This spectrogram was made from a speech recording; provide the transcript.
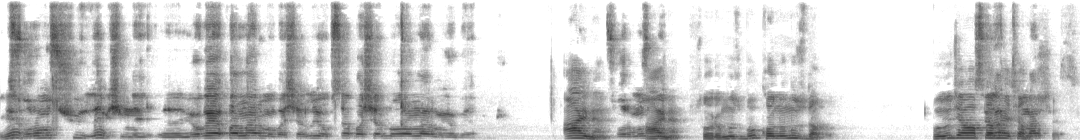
Ve Sorumuz şu değil mi şimdi? E, yoga yapanlar mı başarılı yoksa başarılı olanlar mı yoga yapıyor? aynen. Sorumuz bu. Aynen. Sorumuz bu, konumuz da bu. Bunu cevaplamaya ben- çalışacağız.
